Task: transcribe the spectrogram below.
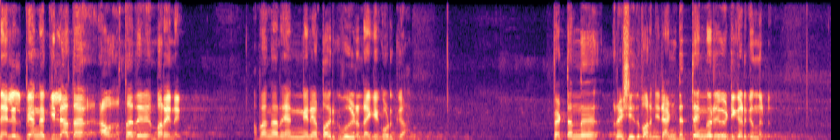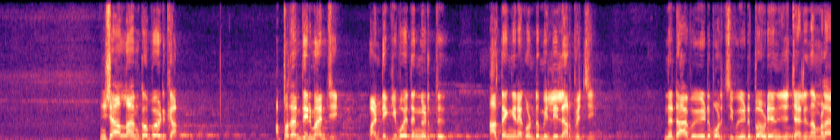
നിലനിൽപ്പ് ഞങ്ങൾക്കില്ലാത്ത അവസ്ഥ പറയുന്നത് അപ്പോൾ അങ്ങനെ എങ്ങനെ അപ്പോൾ അവർക്ക് വീടുണ്ടാക്കി കൊടുക്കുക? പെട്ടെന്ന് റഷീദ് പറഞ്ഞു രണ്ട് തെങ്ങൊരു വീട്ടിൽ കിടക്കുന്നുണ്ട് ഇൻഷാല്ല നമുക്ക് പോയി എടുക്കാം. അപ്പോൾ തന്നെ തീരുമാനിച്ചു വണ്ടിക്ക് പോയി തെങ്ങെടുത്ത് ആ തെങ്ങിനെ കൊണ്ട് മില്ലിൽ അർപ്പിച്ച്. എന്നിട്ട് ആ വീട് പൊളിച്ച് വീട് ഇപ്പോൾ എവിടെയെന്ന് ചോദിച്ചാൽ നമ്മളെ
